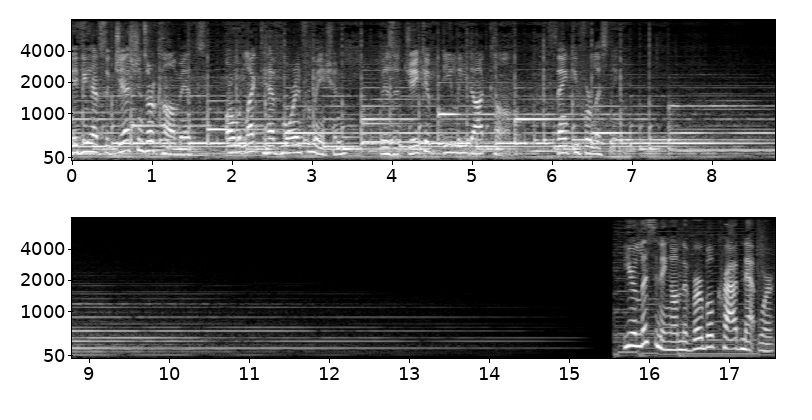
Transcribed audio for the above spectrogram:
If you have suggestions or comments, or would like to have more information, visit jacobdlee.com. Thank you for listening. You're listening on the Verbal Crowd Network.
